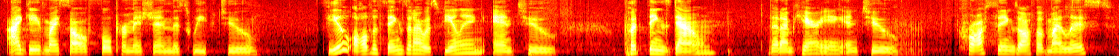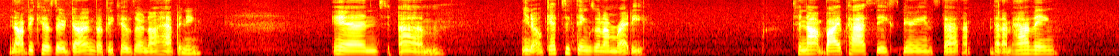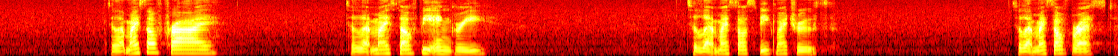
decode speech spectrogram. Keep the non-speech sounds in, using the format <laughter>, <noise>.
I gave myself full permission this week to feel all the things that I was feeling and to put things down that I'm carrying and to cross things off of my list, not because they're done, but because they're not happening and um, you know get to things when i'm ready. To not bypass the experience that i'm that i'm having. To let myself cry. To let myself be angry. To let myself speak my truth. To let myself rest.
